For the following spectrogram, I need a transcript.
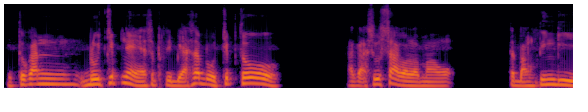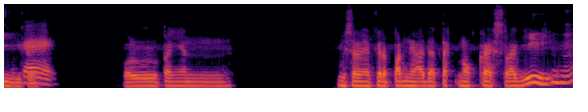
itu kan blue chipnya ya seperti biasa blue chip tuh agak susah kalau mau terbang tinggi Oke. gitu. Kalau lu pengen misalnya ke depannya ada techno crash lagi, Mhm.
